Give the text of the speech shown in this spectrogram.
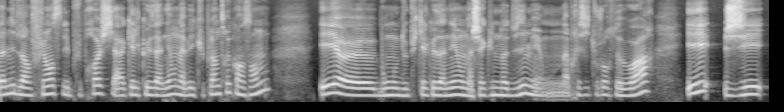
amies de l'influence les plus proches il y a quelques années. On a vécu plein de trucs ensemble. Et euh, bon, depuis quelques années, on a chacune notre vie, mais on apprécie toujours se voir. Et j'ai,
